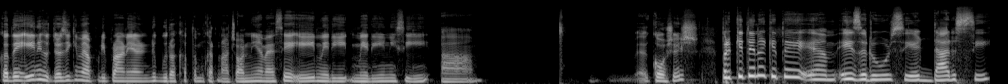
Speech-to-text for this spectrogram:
ਕਦੇ ਇਹ ਨਹੀਂ ਸੋਚਿਆ ਸੀ ਕਿ ਮੈਂ ਆਪਣੀ ਪੁਰਾਣੀ ਆਇਡੈਂਟੀ ਪੂਰਾ ਖਤਮ ਕਰਨਾ ਚਾਹੁੰਦੀ ਆ ਵੈਸੇ ਇਹ ਮੇਰੀ ਮੇਰੀ ਨਹੀਂ ਸੀ ਆ ਕੋਸ਼ਿਸ਼। ਪਰ ਕਿਤੇ ਨਾ ਕਿਤੇ ਇਹ ਜ਼ਰੂਰ ਸੀ ਇਹ ਡਰ ਸੀ।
